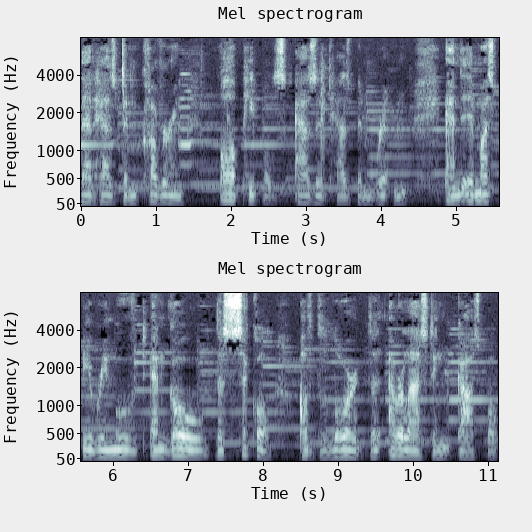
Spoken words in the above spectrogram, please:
that has been covering all peoples as it has been written, and it must be removed and go the sickle of the Lord, the everlasting gospel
